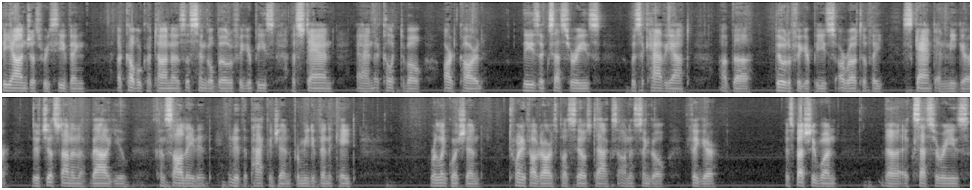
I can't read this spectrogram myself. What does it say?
beyond just receiving a couple katanas, a single Build-A-Figure piece, a stand, and a collectible art card. These accessories, with the caveat of the Build-A-Figure piece, are relatively scant and meager there's just not enough value consolidated into the package packaging for me to vindicate relinquishing $25 plus sales tax on a single figure, especially when the accessories,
